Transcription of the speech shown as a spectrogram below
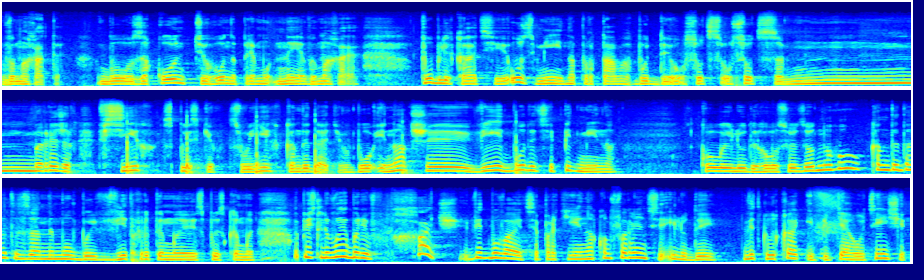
вимагати, бо закон цього напряму не вимагає. Публікації у ЗМІ, на порталах, будь-де у, соц, у соцмережах всіх списків своїх кандидатів, бо інакше відбудеться підміна. Коли люди голосують за одного кандидата за немов би відкритими списками, а після виборів хач відбувається партійна конференція і людей відкликають і підтягують інші,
